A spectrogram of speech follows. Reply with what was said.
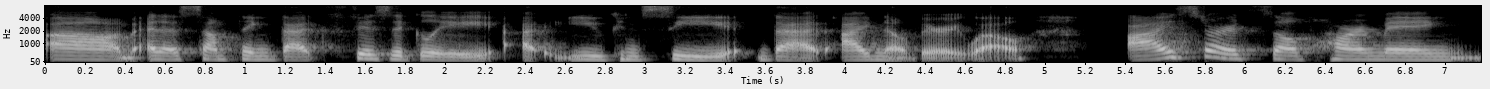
Um, and it's something that physically uh, you can see that i know very well I started self harming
